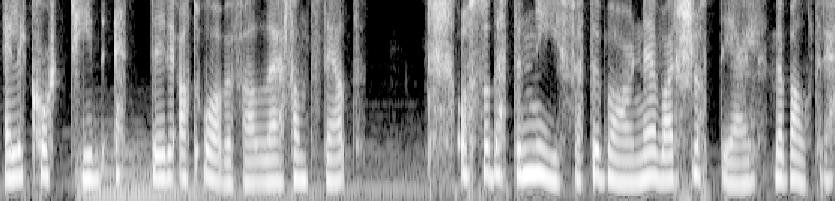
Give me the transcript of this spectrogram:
eller kort tid etter at overfallet fant sted. Også dette nyfødte barnet var slått i hjel med balltre.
